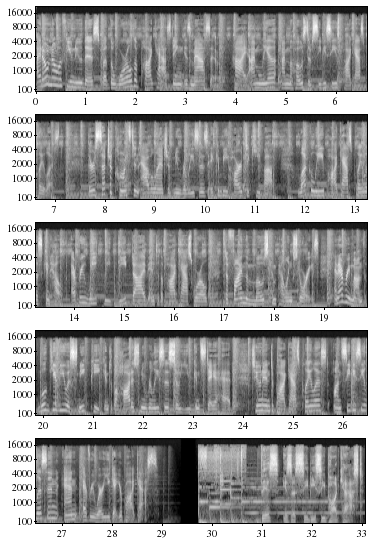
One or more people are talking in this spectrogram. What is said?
I don't know if you knew this, but the world of podcasting is massive. Hi, I'm Leah. I'm the host of CBC's podcast playlist. There is such a constant avalanche of new releases, it can be hard to keep up. Luckily, Podcast Playlist can help. Every week, we deep dive into the podcast world to find the most compelling stories. And every month, we'll give you a sneak peek into the hottest new releases so you can stay ahead. Tune in to Podcast Playlist on CBC Listen and everywhere you get your podcasts. This is a CBC podcast.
